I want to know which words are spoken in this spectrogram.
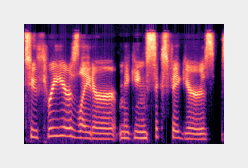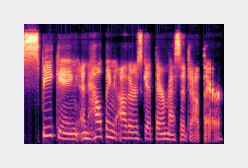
to 3 years later making six figures speaking and helping others get their message out there?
